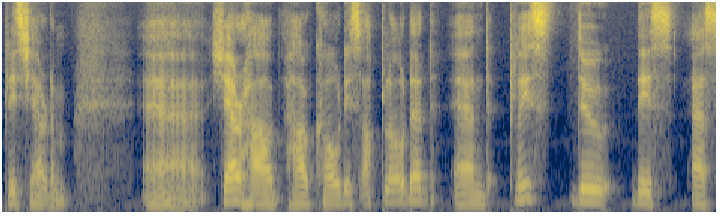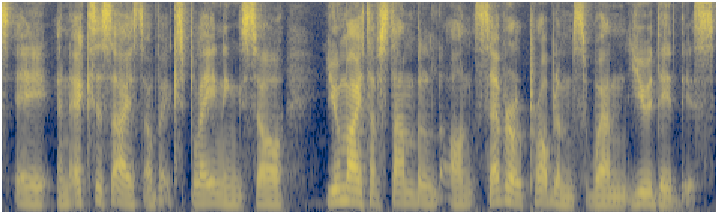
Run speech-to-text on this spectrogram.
please share them. Uh, share how, how code is uploaded and please do this as a, an exercise of explaining. So you might have stumbled on several problems when you did this.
